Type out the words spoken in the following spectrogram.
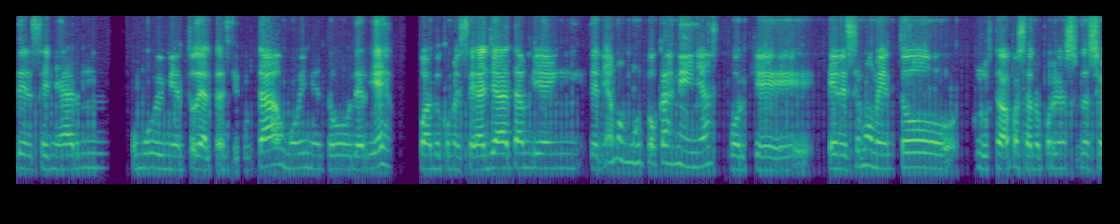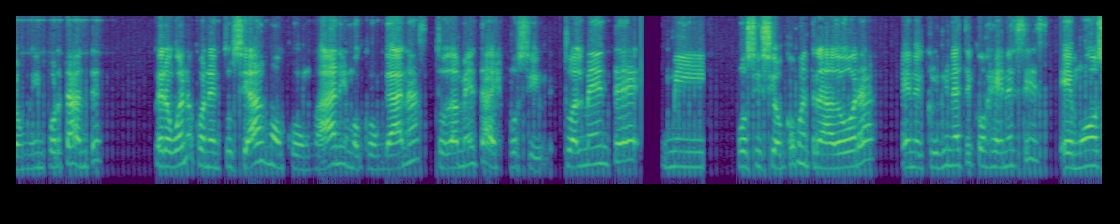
enseñar un movimiento de alta dificultad, un movimiento de riesgo. Cuando comencé allá también teníamos muy pocas niñas porque en ese momento el club estaba pasando por una situación importante, pero bueno, con entusiasmo, con ánimo, con ganas, toda meta es posible. Actualmente mi posición como entrenadora en el Club Gimnástico Génesis hemos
